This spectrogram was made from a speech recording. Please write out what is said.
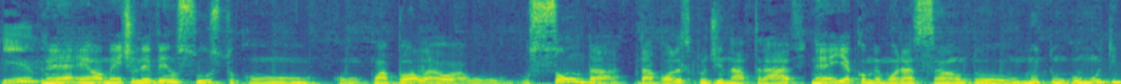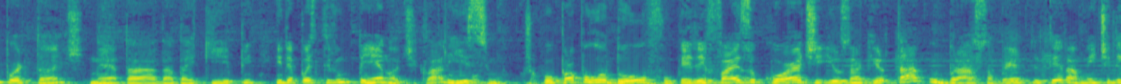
E. Né? Realmente eu levei um susto com, com, com a bola, o, o- som da, da bola explodindo na trave, né? E a comemoração do muito, um gol muito importante, né? Da, da, da equipe. E depois teve um pênalti, claríssimo. O próprio Rodolfo, ele faz o corte e o zagueiro tá com o braço aberto, literalmente, ele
